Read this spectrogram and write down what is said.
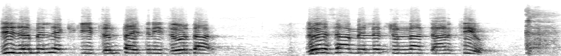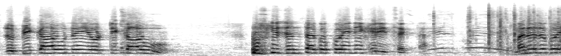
जिस एमएलए की जनता इतनी जोरदार जो ऐसा एमएलए चुनना जानती हो जो बिकाऊ नहीं हो टिकाऊ हो उसकी जनता को कोई नहीं खरीद सकता। मैंने तो कोई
